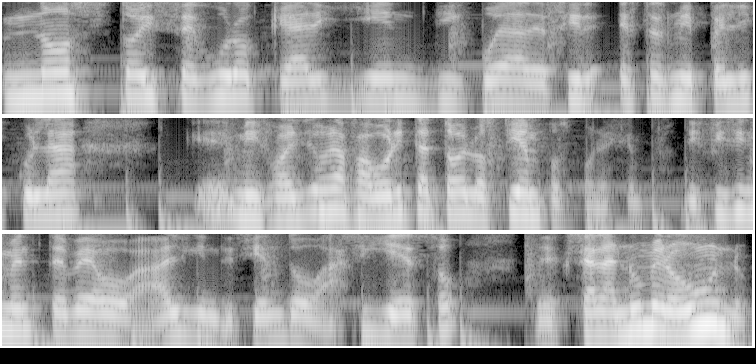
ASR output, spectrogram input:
no estoy seguro que alguien pueda decir, esta es mi película, eh, mi película favorita de todos los tiempos, por ejemplo. Difícilmente veo a alguien diciendo así eso, de que sea la número uno.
